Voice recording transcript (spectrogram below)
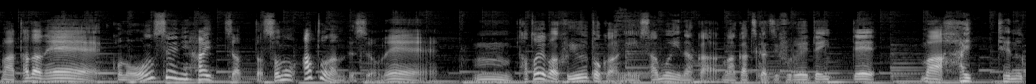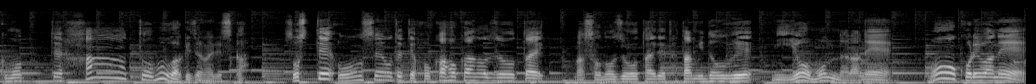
まあ、ただね、この温泉に入っちゃったその後なんですよね。うん、例えば冬とかに寒い中、まあ、ガチガチ震えていって、まあ、入ってぬくもって、はぁと思うわけじゃないですか。そして温泉を出てほかほかの状態、まあ、その状態で畳の上にいようもんならね、もうこれはね、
